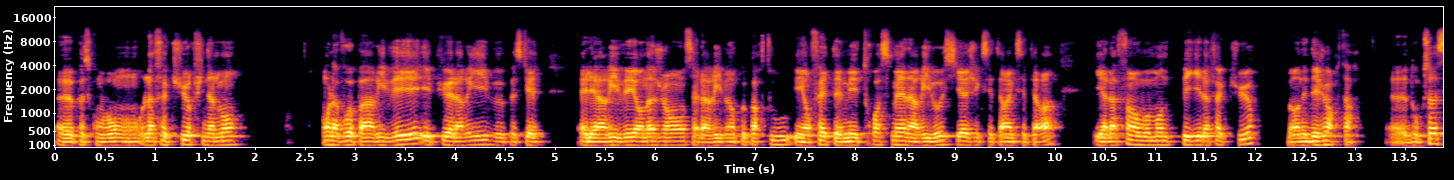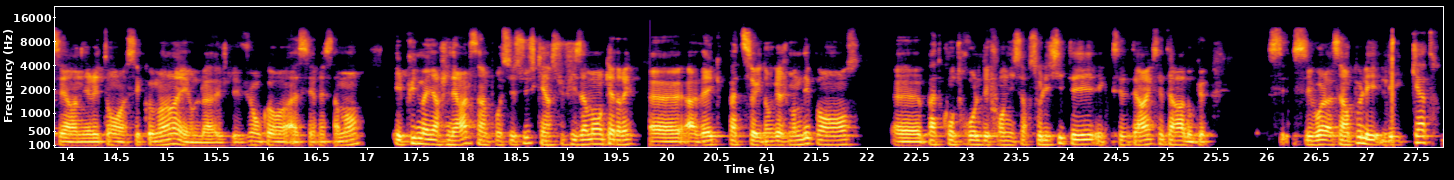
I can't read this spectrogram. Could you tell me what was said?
parce qu'on la facture finalement, on la voit pas arriver, et puis elle arrive parce qu'elle elle est arrivée en agence, elle est arrivée un peu partout, et en fait, elle met trois semaines à arriver au siège, etc., etc. Et à la fin, au moment de payer la facture, ben, on est déjà en retard. Euh, donc ça, c'est un irritant assez commun et on l'a, je l'ai vu encore assez récemment. Et puis de manière générale, c'est un processus qui est insuffisamment encadré, euh, avec pas de seuil d'engagement de dépenses, euh, pas de contrôle des fournisseurs sollicités, etc., etc. Donc c'est voilà, c'est un peu les, les, quatre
